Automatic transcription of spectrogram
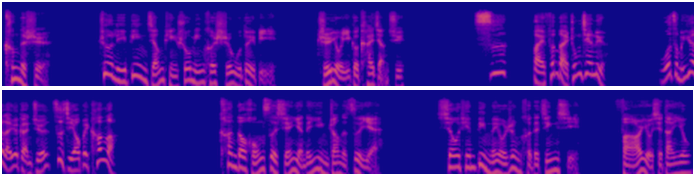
坑的是，这里并奖品说明和实物对比，只有一个开奖区，嘶，百分百中间率，我怎么越来越感觉自己要被坑了？看到红色显眼的印章的字眼，萧天并没有任何的惊喜，反而有些担忧，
